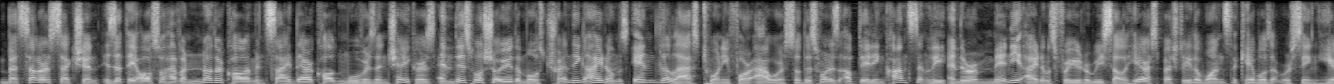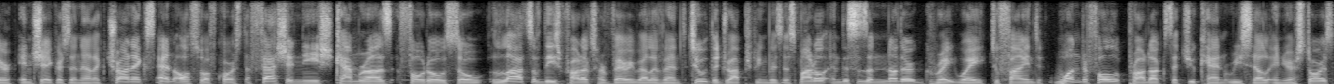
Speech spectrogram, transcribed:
bestsellers section is that they also have another column inside there called movers and shakers, and this will show you the most trending items in the last 24 hours. So this one is updating constantly, and there are many items for you to resell here, especially the ones, the cables that we're seeing here in shakers and electronics, and also, of course, the fashion niche, cameras, photos. So lots of these products are very relevant to the dropshipping business model, and this is another great way to find wonderful products that you can resell in your stores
